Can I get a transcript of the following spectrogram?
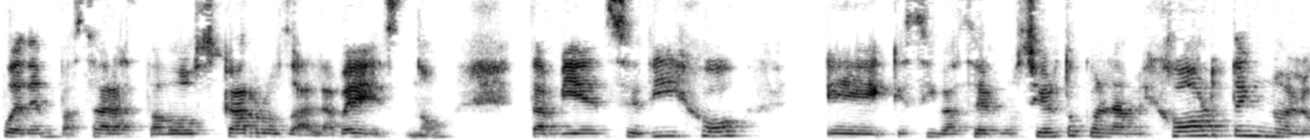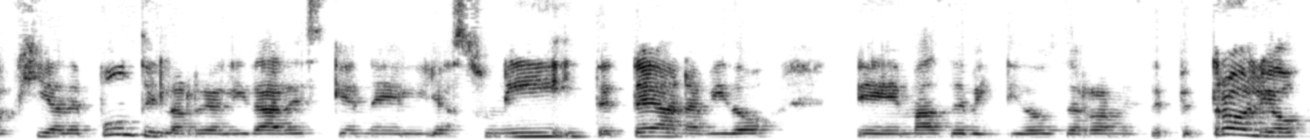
pueden pasar hasta dos carros a la vez, ¿no? También se dijo eh, que si va a ser, ¿no es cierto?, con la mejor tecnología de punta y la realidad es que en el Yasuní y Tete han habido más de 22 derrames de petróleo.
